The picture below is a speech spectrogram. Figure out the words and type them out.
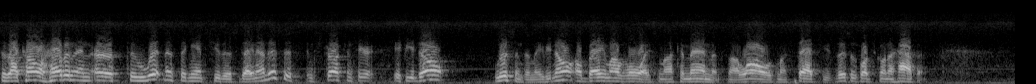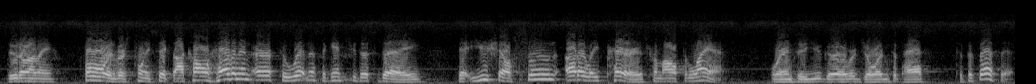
Says, I call heaven and earth to witness against you this day. Now, this is instructions here. If you don't listen to me, if you don't obey my voice, my commandments, my laws, my statutes, this is what's going to happen. Deuteronomy 4 and verse 26, I call heaven and earth to witness against you this day that you shall soon utterly perish from off the land, whereunto you go over Jordan to pass to possess it.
